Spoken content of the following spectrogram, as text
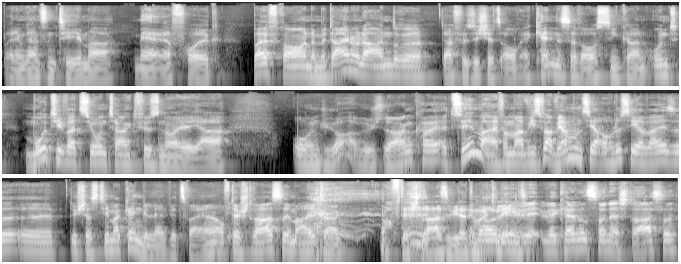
bei dem ganzen Thema mehr Erfolg bei Frauen, damit der ein oder andere da für sich jetzt auch Erkenntnisse rausziehen kann und Motivation tankt fürs neue Jahr. Und ja, würde ich sagen, Kai, erzählen wir einfach mal, wie es war. Wir haben uns ja auch lustigerweise äh, durch das Thema kennengelernt, wir zwei, ja? auf der Straße im Alltag. auf der Straße, wie das genau, immer klingt. Wir, wir, kennen uns von der Straße.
